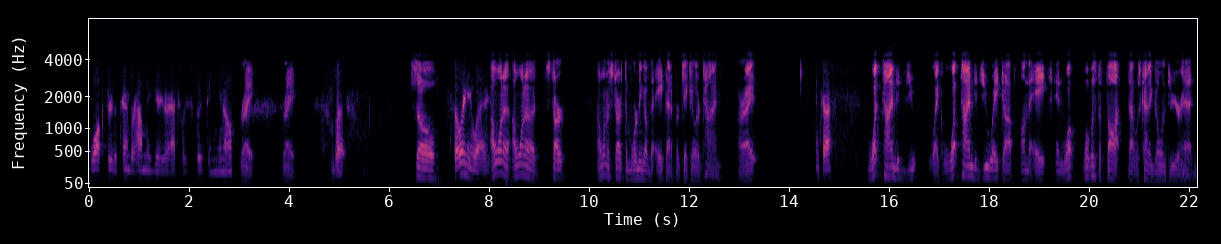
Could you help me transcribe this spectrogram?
walk through the timber how many deer you're actually spooking. You know? Right. Right. But so so anyway, I want to I want to start I want to start the morning of the 8th at a particular time, all right? Okay. What time did you like what time did you wake up on the 8th and what what was the thought that was kind of going through your head?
